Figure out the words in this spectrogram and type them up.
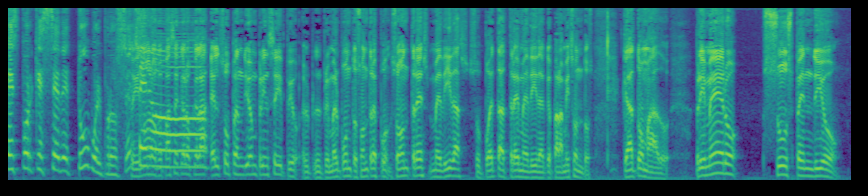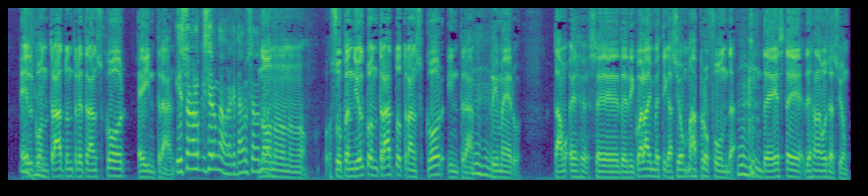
es porque se detuvo el proceso. Sí, Pero- no, lo que pasa es que lo que la- él suspendió en principio, el, el primer punto, son tres, son tres medidas, supuestas tres medidas, que para mí son dos, que ha tomado. Primero, suspendió el contrato entre Transcor e Intran. Y eso no lo que hicieron ahora, que están anunciando No, no, no, no, no. Suspendió el contrato Transcor Intran, primero. Estamos- eh, se dedicó a la investigación más profunda de este de esa negociación.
